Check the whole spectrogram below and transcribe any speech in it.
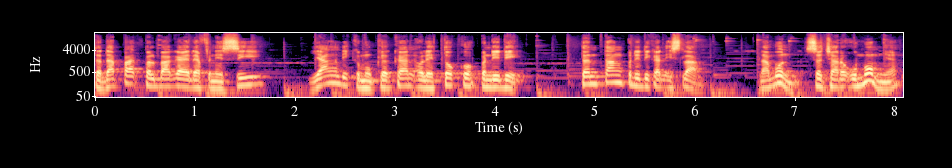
terdapat pelbagai definisi yang dikemukakan oleh tokoh pendidik tentang pendidikan Islam. Namun, secara umumnya,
